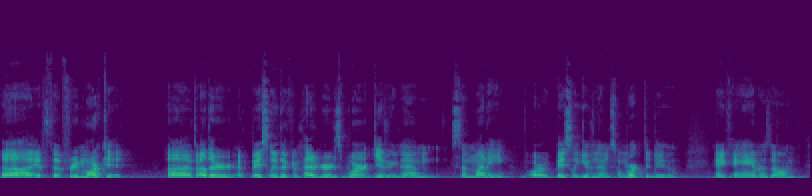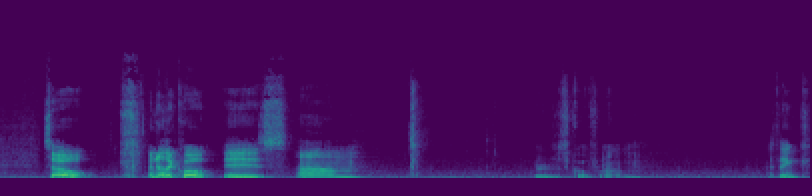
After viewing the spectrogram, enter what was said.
uh, if the free market uh, if other if basically their competitors weren't giving them some money or basically giving them some work to do, aka Amazon. So another quote is um, where's this quote from? I think.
